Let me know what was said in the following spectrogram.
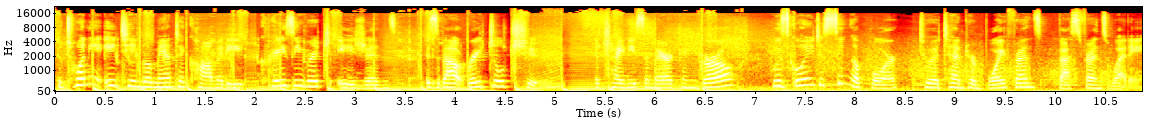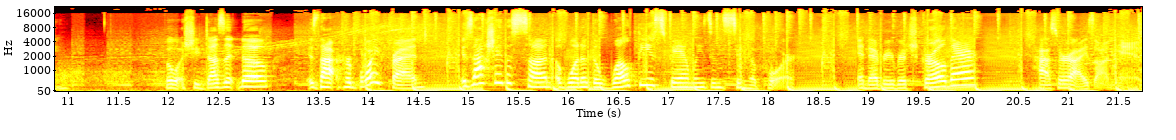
the 2018 romantic comedy Crazy Rich Asians is about Rachel Chu, a Chinese American girl who is going to Singapore to attend her boyfriend's best friend's wedding. But what she doesn't know is that her boyfriend is actually the son of one of the wealthiest families in Singapore and every rich girl there has her eyes on him.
